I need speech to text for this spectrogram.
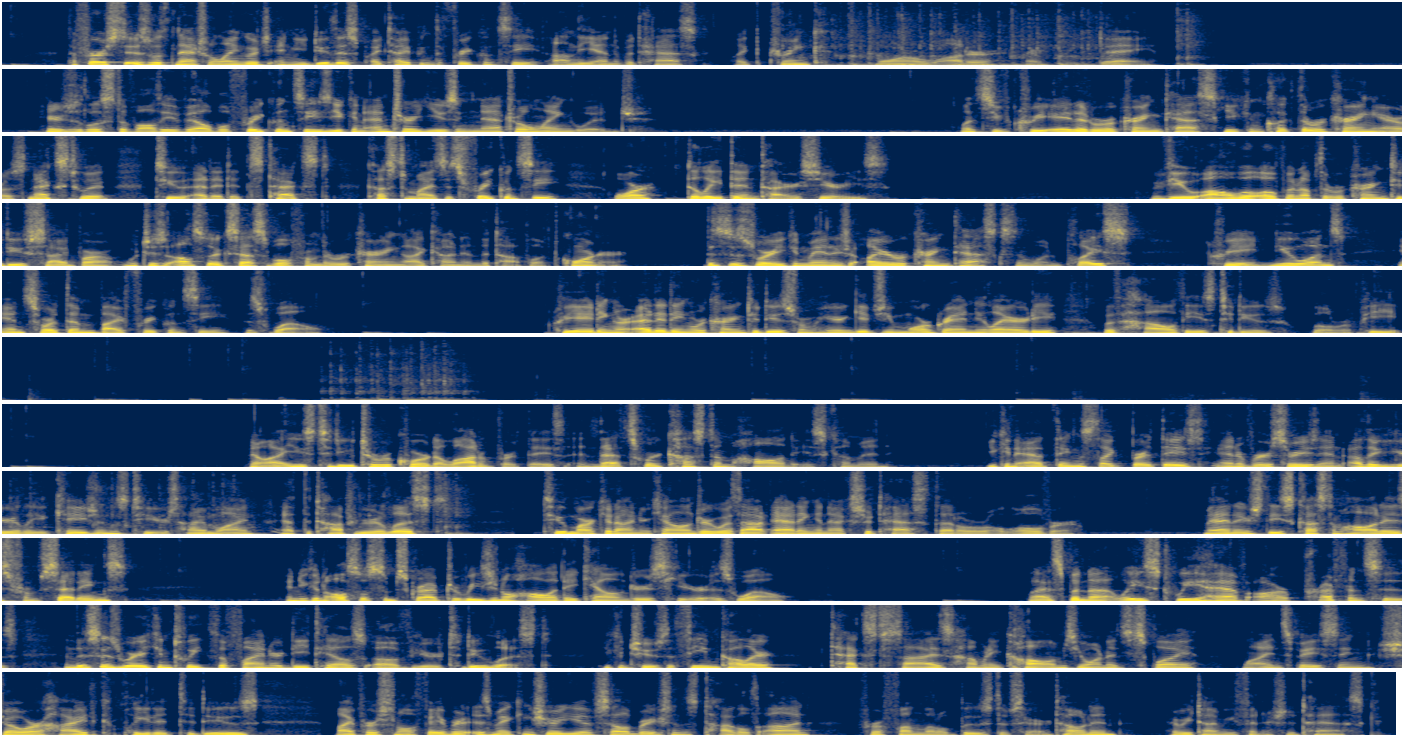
The first is with natural language and you do this by typing the frequency on the end of a task like drink more water every day. Here's a list of all the available frequencies you can enter using natural language. Once you've created a recurring task, you can click the recurring arrows next to it to edit its text, customize its frequency, or delete the entire series. View All will open up the Recurring To Do sidebar, which is also accessible from the recurring icon in the top left corner. This is where you can manage all your recurring tasks in one place, create new ones, and sort them by frequency as well. Creating or editing recurring to-dos from here gives you more granularity with how these to-dos will repeat. Now, I used TeuxDeux to record a lot of birthdays, and that's where custom holidays come in. You can add things like birthdays, anniversaries, and other yearly occasions to your timeline at the top of your list to mark it on your calendar without adding an extra task that'll roll over. Manage these custom holidays from settings, and you can also subscribe to regional holiday calendars here as well. Last but not least, we have our preferences, and this is where you can tweak the finer details of your to-do list. You can choose the theme color, text size, how many columns you want to display, line spacing, show or hide completed to-dos. My personal favorite is making sure you have celebrations toggled on for a fun little boost of serotonin every time you finish a task.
